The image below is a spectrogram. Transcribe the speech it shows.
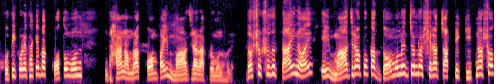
ক্ষতি করে থাকে বা কত মন ধান আমরা কম পাই মাজরার আক্রমণ হলে। দর্শক, শুধু তাই নয়, এই মাজরা পোকা দমনের জন্য সেরা চারটি কীটনাশক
